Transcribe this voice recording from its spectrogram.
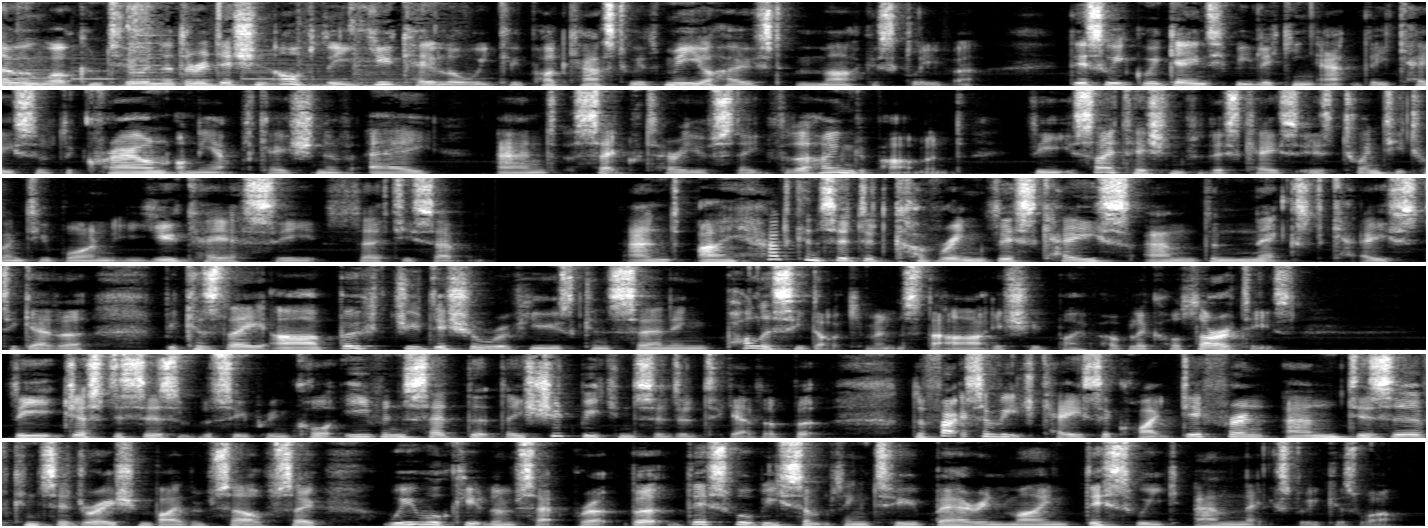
Hello and welcome to another edition of the UK Law Weekly podcast with me, your host, Marcus Cleaver. This week we're going to be looking at the case of the Crown on the application of A and Secretary of State for the Home Department. The citation for this case is 2021 UKSC 37. And I had considered covering this case and the next case together because they are both judicial reviews concerning policy documents that are issued by public authorities. The justices of the Supreme Court even said that they should be considered together, but the facts of each case are quite different and deserve consideration by themselves, so we will keep them separate, but this will be something to bear in mind this week and next week as well.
